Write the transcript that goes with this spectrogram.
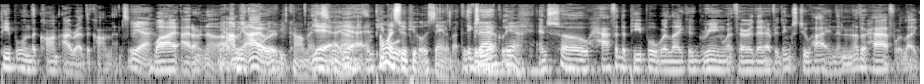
people in the com, I read the comments. Yeah. Why I don't know. Yeah, I, was mean, I always bored. read comments. Yeah, you know. yeah, and I people want to see what people are saying about this. video. exactly. Yeah. And so half of the people were like agreeing with her that everything's too high, and then another half were like,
